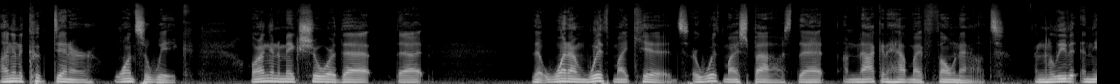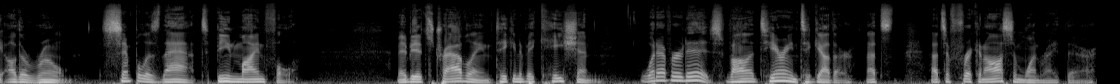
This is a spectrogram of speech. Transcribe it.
I'm going to cook dinner once a week. Or I'm going to make sure that that that when I'm with my kids or with my spouse that I'm not going to have my phone out. I'm going to leave it in the other room. Simple as that. Being mindful. Maybe it's traveling, taking a vacation, whatever it is, volunteering together. That's that's a freaking awesome one right there.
